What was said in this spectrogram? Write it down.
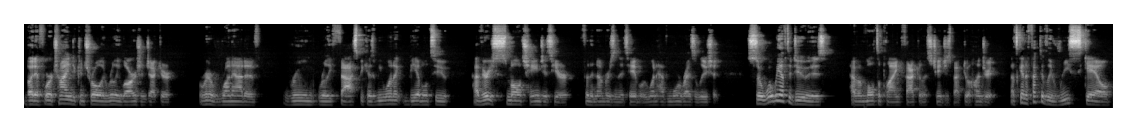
but if we're trying to control a really large injector, we're going to run out of room really fast because we want to be able to have very small changes here for the numbers in the table. We want to have more resolution. So what we have to do is have a multiplying factor. Let's change this back to 100. That's going to effectively rescale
